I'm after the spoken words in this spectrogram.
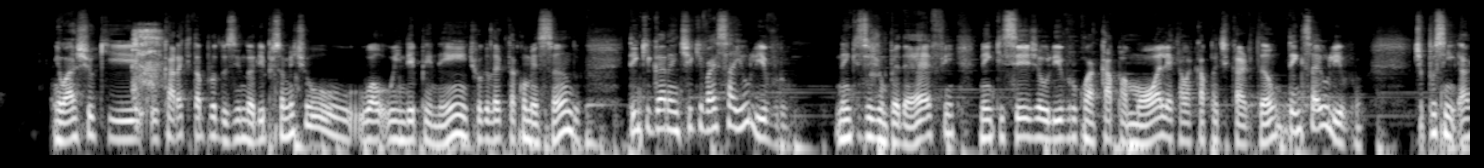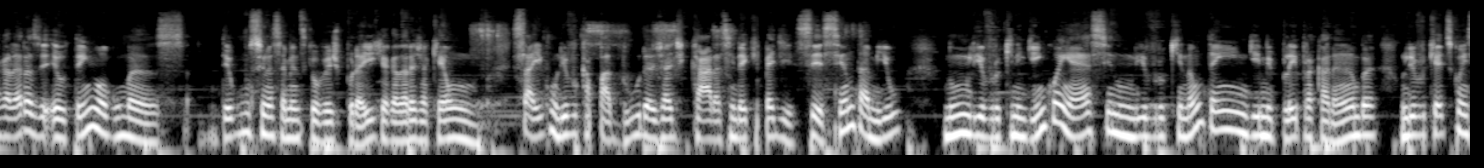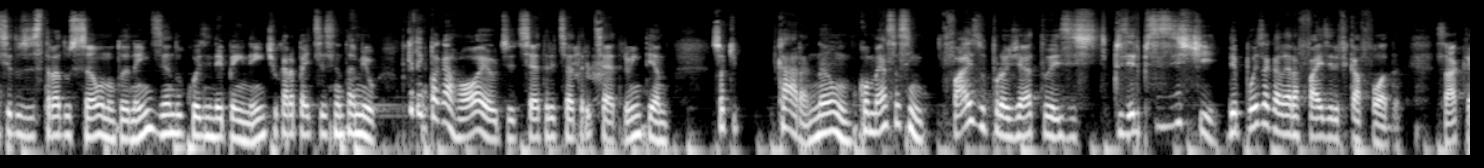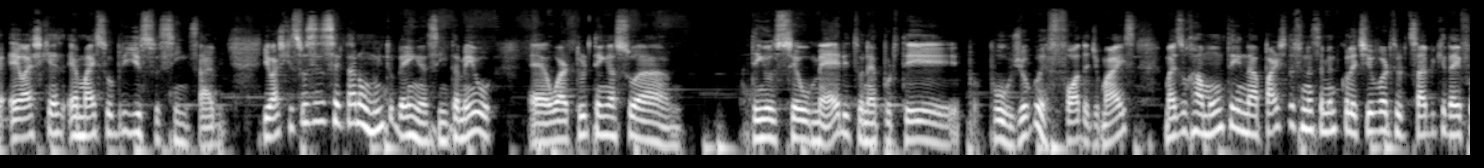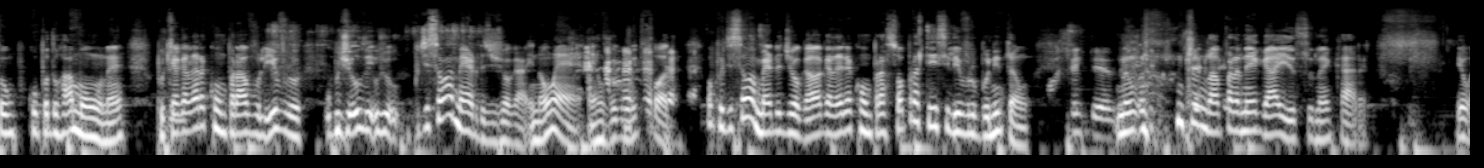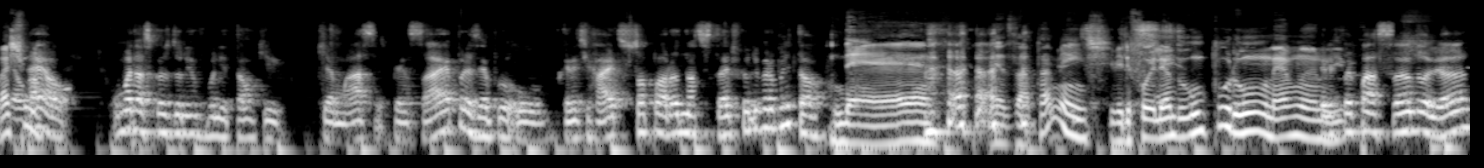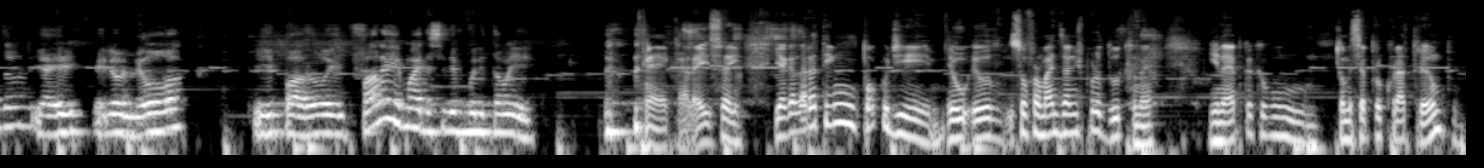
eu acho que o cara que tá produzindo ali, principalmente o, o, o independente, o galera que tá começando, tem que garantir que vai sair o livro. Nem que seja um PDF, nem que seja o livro com a capa mole, aquela capa de cartão, tem que sair o livro. Tipo assim, a galera, eu tenho algumas. Tem alguns financiamentos que eu vejo por aí que a galera já quer um. sair com um livro capa dura já de cara, assim, daí que pede 60 mil num livro que ninguém conhece, num livro que não tem gameplay pra caramba, um livro que é desconhecido de tradução, não tô nem dizendo coisa independente, o cara pede 60 mil. Porque tem que pagar royalties, etc, etc, etc. Eu entendo. Só que Cara, não. Começa assim, faz o projeto existir. Ele precisa existir. Depois a galera faz ele ficar foda, saca? Eu acho que é, é, mais sobre isso, assim, sabe? E eu acho que se vocês acertaram muito bem, assim. Também o, é, o Arthur tem a sua tem o seu mérito, né, por ter. Pô, o jogo é foda demais, mas o Ramon tem, na parte do financiamento coletivo, o Arthur sabe que daí foi culpa do Ramon, né? Porque a galera comprava o livro, o, o, o, podia ser uma merda de jogar, e não é, é um jogo muito foda. Mas podia ser uma merda de jogar, a galera ia comprar só pra ter esse livro bonitão. Com certeza. Não, não dá para negar isso, né, cara? Eu acho. É, uma das coisas do livro bonitão que que é massa de pensar é, por exemplo, o Kenneth Heights só parou no nosso estande porque o livro era bonitão. É, exatamente. ele foi olhando um por um, né, mano? Ele e... foi passando, olhando, e aí ele olhou e parou e fala aí mais desse livro bonitão aí. É, cara, é isso aí. E a galera tem um pouco de. Eu, eu sou formado em design de produto, né? E na época que eu comecei a procurar trampo,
